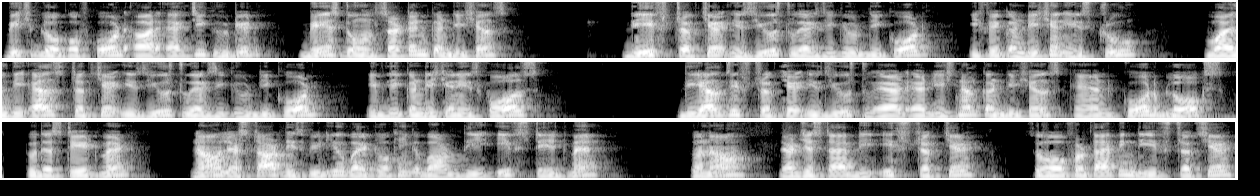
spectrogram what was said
which block of code are executed based on certain conditions. The if structure is used to execute the code if a condition is true, while the else structure is used to execute the code if the condition is false. The else if structure is used to add additional conditions and code blocks to the statement. Now let's start this video by talking about the if statement. So now let's just type the if structure. So for typing the if structure,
